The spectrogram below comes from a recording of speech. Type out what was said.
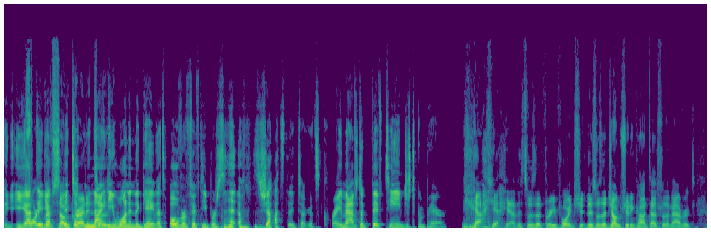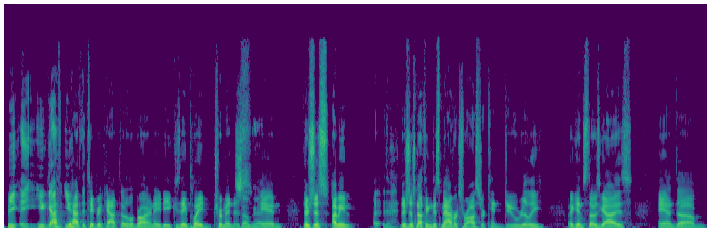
it, you got to give some they took credit. to- 91 in the game. That's over 50% of the shots they took. It's great. Mavs took 15 just to compare. Yeah, yeah, yeah. This was a three point shoot. This was a jump shooting contest for the Mavericks. But you, you got you have to tip your cap to LeBron and AD because they played tremendous. So good. And there's just, I mean, uh, there's just nothing this Mavericks roster can do really against those guys. And um,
